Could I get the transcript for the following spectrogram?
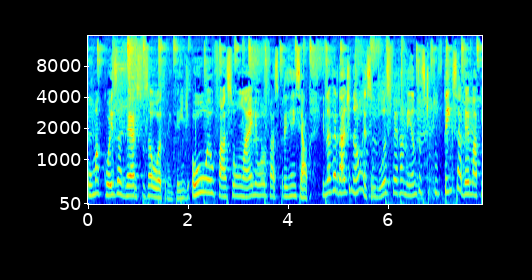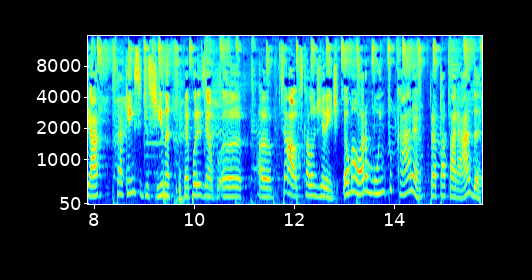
uma coisa versus a outra, entende? Ou eu faço online ou eu faço presencial. E na verdade não, né? São duas ferramentas que tu tem que saber mapear para quem se destina. Né? Por exemplo, uh, uh, sei lá, o escalão de gerente. É uma hora muito cara para estar tá parada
